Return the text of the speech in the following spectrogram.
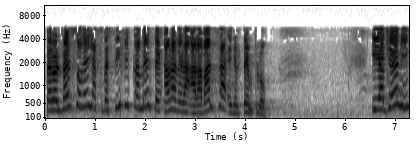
pero el verso de ella específicamente habla de la alabanza en el templo. Y a Jenny,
